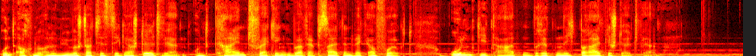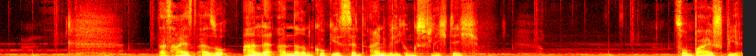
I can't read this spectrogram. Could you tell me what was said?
und auch nur anonyme Statistiken erstellt werden und kein Tracking über Webseiten hinweg erfolgt und die Daten Dritten nicht bereitgestellt werden. Das heißt also, alle anderen Cookies sind einwilligungspflichtig. Zum Beispiel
